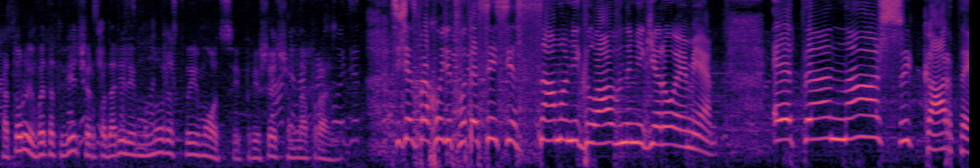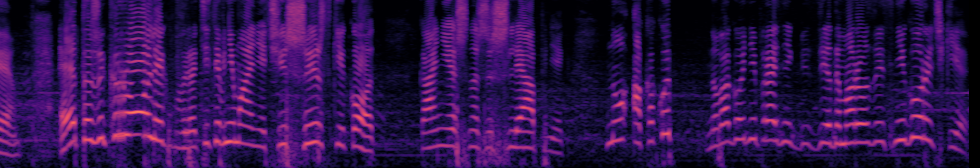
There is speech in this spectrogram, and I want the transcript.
которые в этот вечер подарили множество эмоций, пришедшим на праздник. Сейчас проходит фотосессия с самыми главными героями. Это наши карты. Это же кролик, обратите внимание, чеширский кот. Конечно же, шляпник. Ну, а какой новогодний праздник без Деда Мороза и Снегурочки?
